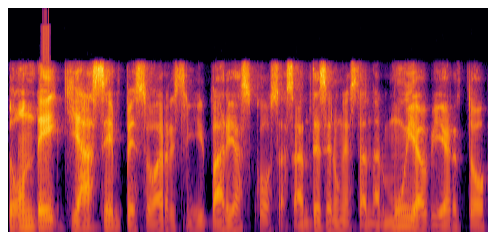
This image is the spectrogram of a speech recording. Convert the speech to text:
donde ya se empezó a restringir varias cosas. Antes era un estándar muy abierto,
